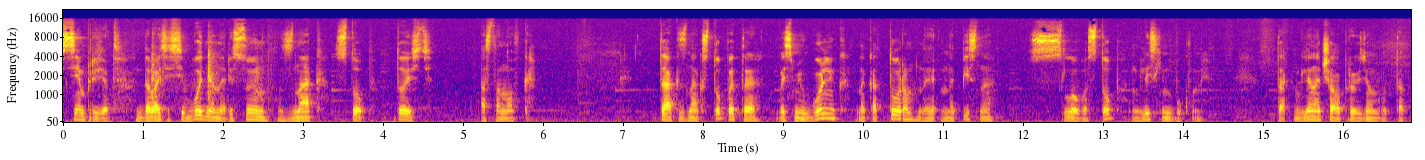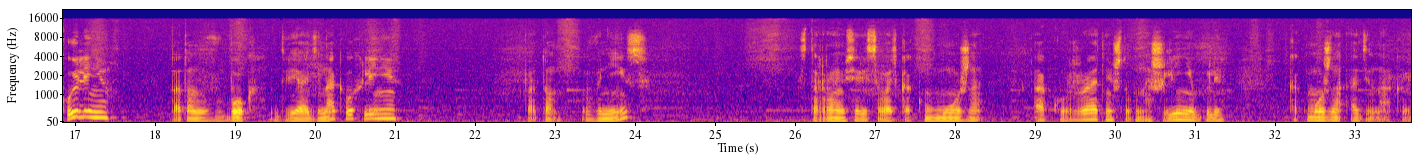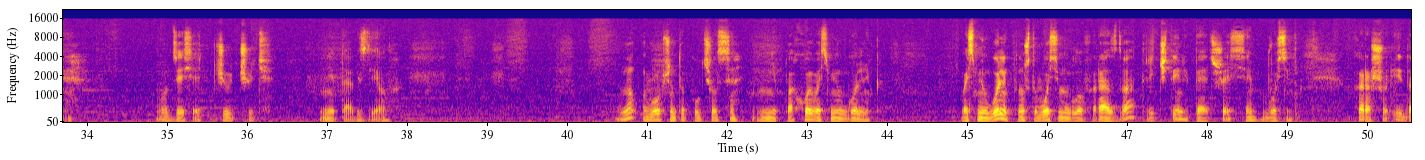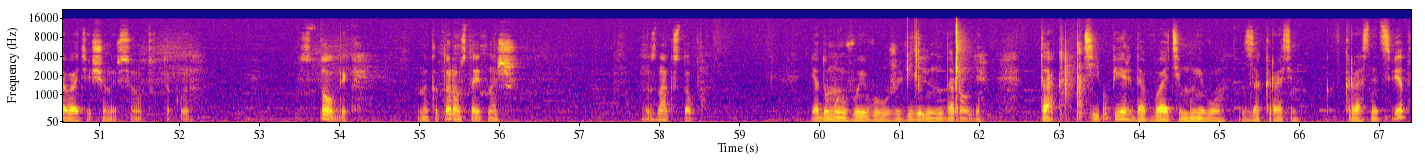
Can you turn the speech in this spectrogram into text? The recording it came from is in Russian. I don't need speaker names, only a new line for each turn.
Всем привет! Давайте сегодня нарисуем знак стоп, то есть остановка. Так, знак стоп это восьмиугольник, на котором написано слово стоп английскими буквами. Так, для начала проведем вот такую линию, потом в бок две одинаковых линии, потом вниз. Стараемся рисовать как можно аккуратнее, чтобы наши линии были как можно одинаковые. Вот здесь я чуть-чуть не так сделал. Ну, в общем-то, получился неплохой восьмиугольник. Восьмиугольник, потому что 8 углов. Раз, два, три, четыре, пять, шесть, семь, восемь. Хорошо, и давайте еще нарисуем вот такой столбик, на котором стоит наш знак стоп. Я думаю, вы его уже видели на дороге. Так, теперь давайте мы его закрасим в красный цвет.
